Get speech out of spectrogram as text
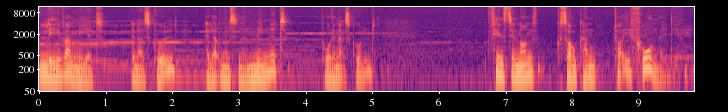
leva med denna skuld, eller åtminstone minnet på denna skuld? Finns det någon som kan ta ifrån mig det?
